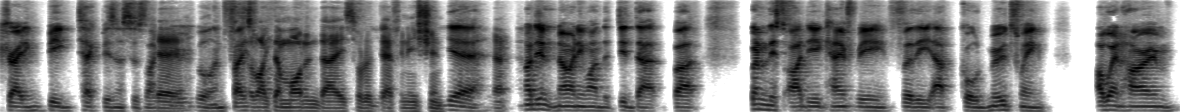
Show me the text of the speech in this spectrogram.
creating big tech businesses like yeah. Google and Facebook. So like the modern day sort of yeah. definition. Yeah. yeah. I didn't know anyone that did that. But when this idea came for me for the app called Mood Swing, I went home,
